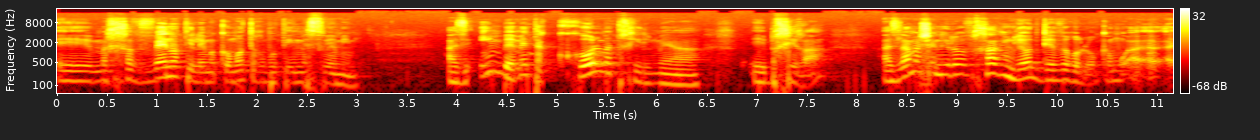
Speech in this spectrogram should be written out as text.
אה, מכוון אותי למקומות תרבותיים מסוימים. אז אם באמת הכל מתחיל מהבחירה, אז למה שאני לא אבחר אם להיות גבר או לא? כמו, אה, אה,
